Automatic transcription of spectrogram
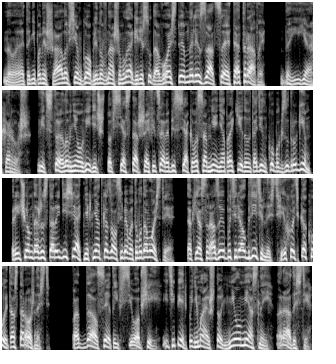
Но это не помешало всем гоблинам в нашем лагере с удовольствием нализаться этой отравы. Да и я хорош. Ведь стоило мне увидеть, что все старшие офицеры без всякого сомнения опрокидывают один кубок за другим, причем даже старый десятник не отказал себе в этом удовольствии. Так я сразу и потерял бдительность и хоть какую-то осторожность. Поддался этой всеобщей и теперь понимаю, что неуместной радости,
